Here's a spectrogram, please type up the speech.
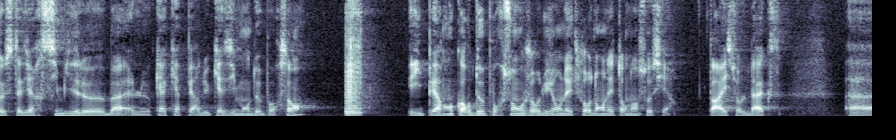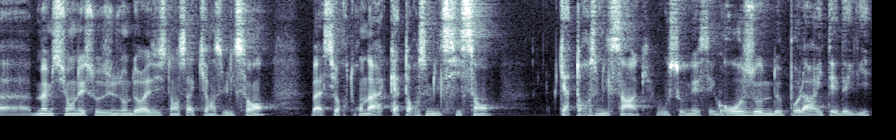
c'est-à-dire 6000, bah, le CAC a perdu quasiment 2%. Et il perd encore 2% aujourd'hui. On est toujours dans des tendances haussières. Pareil sur le DAX. même si on est sous une zone de résistance à 15 100, bah, si on retourne à 14 600, 14 500, vous vous souvenez, ces grosses zones de polarité daily,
